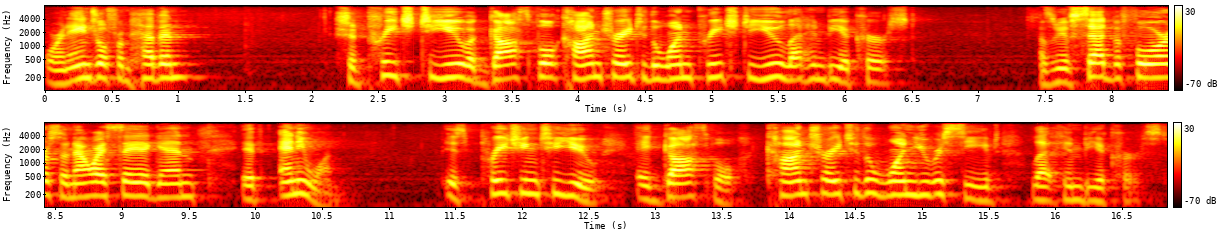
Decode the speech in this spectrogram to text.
or an angel from heaven should preach to you a gospel contrary to the one preached to you, let him be accursed. As we have said before, so now I say again if anyone is preaching to you a gospel contrary to the one you received, let him be accursed.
